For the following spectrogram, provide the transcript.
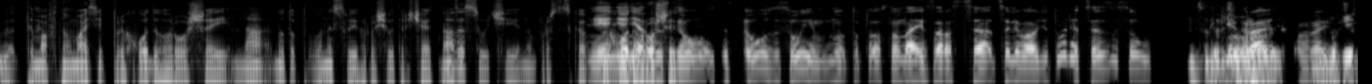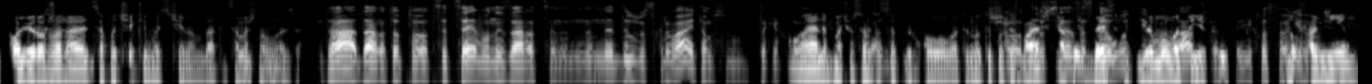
Е, Ти мав на увазі приход грошей на. Ну, тобто вони свої гроші витрачають на ЗСУ, чи ну просто сказав, Ні, ні, приход ні, грошей. ЗСУ, ЗСУ, ЗСУ, їм, ну, тобто основна їх зараз ця цільова аудиторія це ЗСУ, Це, до речі, грають і Ну, програють. військові розважаються хоч якимось чином, да? Ти це маєш на увазі? Да, да, ну тобто це, це вони зараз це не, не- дуже скривають там в таких Ну, я не бачу сенсу це приховувати. Ну, типу, ти ж маєш якось десь отримувати да, якийсь їх основні дофамін.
